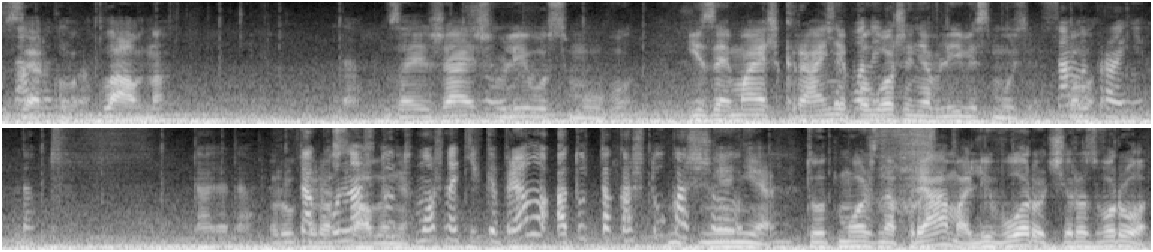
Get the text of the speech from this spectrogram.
зеркало, ліво. плавно. Да. Заїжджаєш в ліву смугу і займаєш крайнє Червоний. положення в лівій смузі. Саме Пол- крайні, да. Да, да, да. Руки Так, у нас тут можна тільки прямо, а тут така штука, що. Ні, ні, тут можна прямо, ліворуч і розворот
